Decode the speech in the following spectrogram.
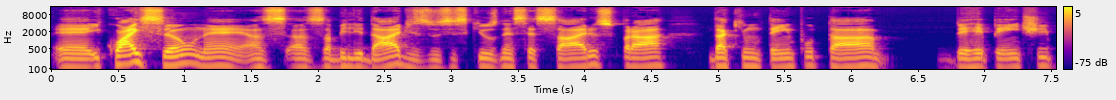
é, e quais são, né, as, as habilidades, os skills necessários para daqui um tempo estar tá, de repente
